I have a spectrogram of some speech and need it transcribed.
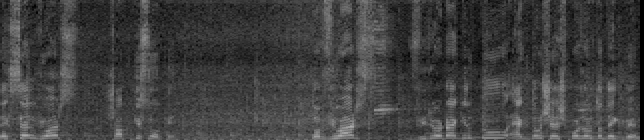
দেখছেন ভিউয়ার্স সব কিছু ওকে তো ভিউয়ার্স ভিডিওটা কিন্তু একদম শেষ পর্যন্ত দেখবেন।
